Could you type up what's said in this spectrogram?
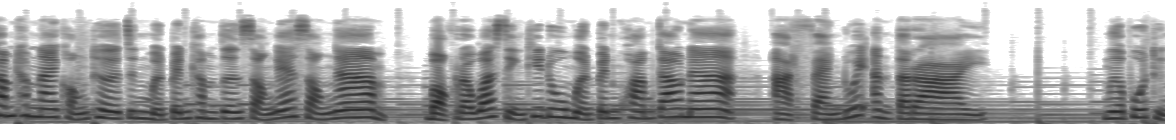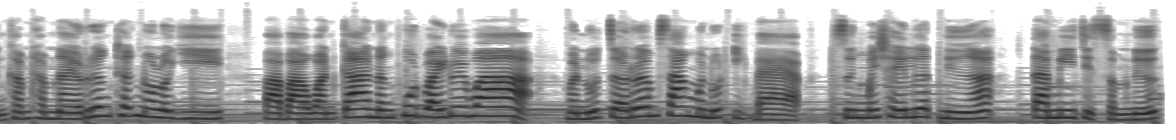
คำทำนายของเธอจึงเหมือนเป็นคำเตือนสองแง่สองงาม บอกเราว่าสิ่งที่ดูเหมือนเป็นความก้าวหน้า อาจแฝงด้วยอันตราย เมื่อพูดถึงคำทำนายเรื่องเทคโนโลยี ปาบาวันก้านังพูดไว้ด้วยว่า มนุษย์จะเริ่มสร้างมนุษย์อีกแบบ ซึ่งไม่ใช่เลือดเนื้อ แต่มีจิตสำนึก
